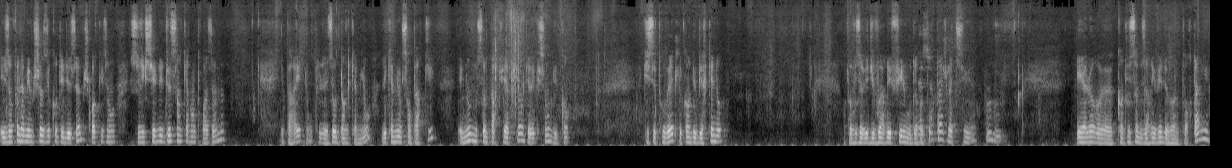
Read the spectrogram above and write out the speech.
Et ils ont fait la même chose du côté des hommes. Je crois qu'ils ont sélectionné 243 hommes. Et pareil, donc les autres dans le camion. Les camions sont partis. Et nous, nous sommes partis à pied en direction du camp. Qui se trouvait être le camp de Birkenau. Enfin, vous avez dû voir des films ou des Bien reportages là-dessus. hein. Et alors, euh, quand nous sommes arrivés devant le portail,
